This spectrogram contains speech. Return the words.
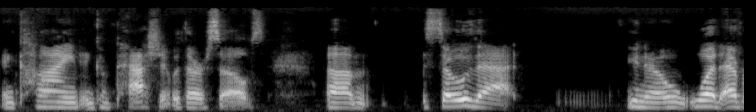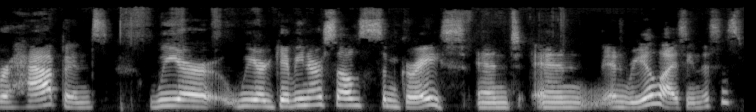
and kind and compassionate with ourselves um, so that you know whatever happens we are we are giving ourselves some grace and and and realizing this is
